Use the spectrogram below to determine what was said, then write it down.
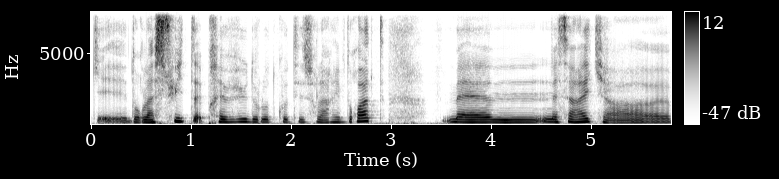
qui est, dont la suite est prévue de l'autre côté sur la rive droite. Mais, mais c'est vrai que euh,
